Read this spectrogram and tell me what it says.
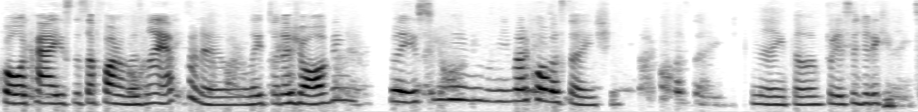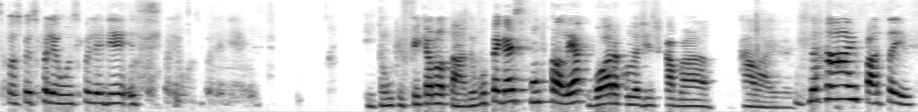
colocar isso dessa forma, mas na época, né, uma leitora jovem, isso me, me marcou bastante. Né? Então, por isso eu diria que se fosse para escolher um, eu escolheria esse. Então, que fique anotado. Eu vou pegar esse ponto para ler agora, quando a gente acabar a live. Ai, faça isso.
